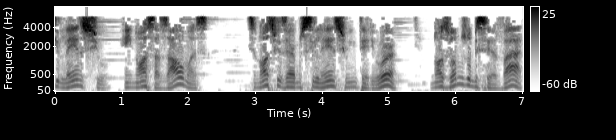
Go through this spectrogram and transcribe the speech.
silêncio em nossas almas, se nós fizermos silêncio interior, nós vamos observar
